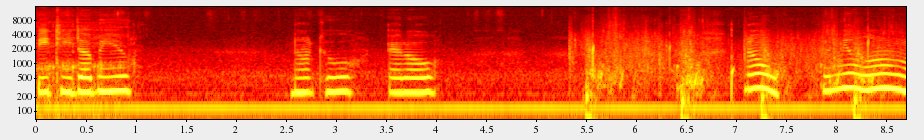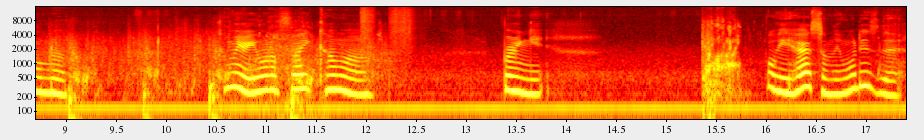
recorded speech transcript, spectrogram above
BTW. Not cool at all. No, leave me alone. Come here, you wanna fight? Come on. Bring it. Oh, he has something. What is that?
